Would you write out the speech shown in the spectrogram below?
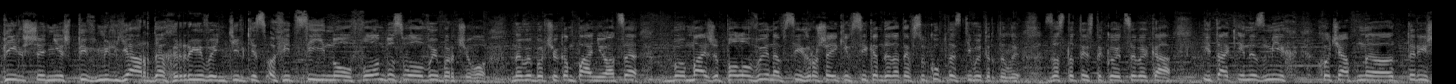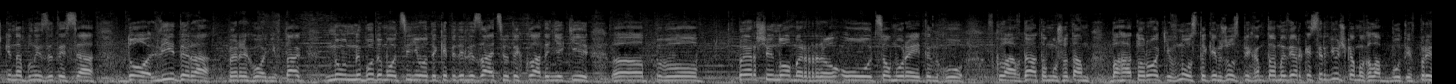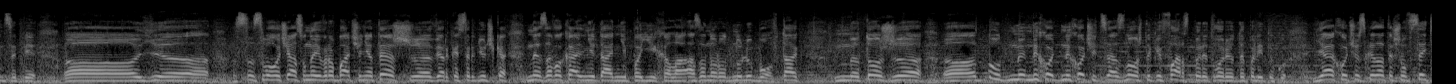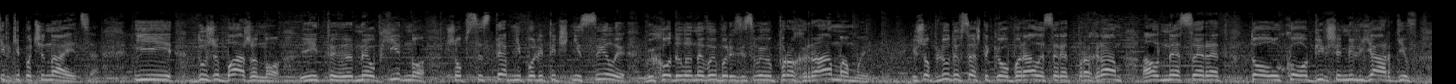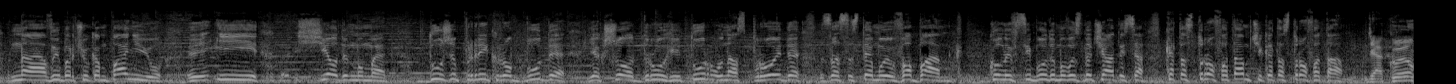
Більше ніж півмільярда гривень тільки з офіційного фонду свого виборчого на виборчу кампанію. А це майже половина всіх грошей, які всі кандидати в сукупності витратили за статистикою ЦВК. І так і не зміг, хоча б трішки наблизитися до лідера перегонів. Так ну не будемо оцінювати капіталізацію тих вкладень, які е, перший номер у цьому рейтингу вклав, да, тому що там багато років, ну з таким ж успіхом там і Вірка Сердючка могла б бути, в принципі. Е, свого часу на Євробачення теж е, Вірка Сердючка не за вокальні дані поїхала, а за народну любов. Так тож е, ну не, не, не хочеться знову ж таки фарс перетворювати політику. Я хочу сказати, що все тільки починається, і дуже бажано і необхідно, щоб системні політичні сили виходили на вибори зі своїми програмами. І щоб люди все ж таки обирали серед програм, але не серед того, у кого більше мільярдів на виборчу кампанію. Е, І ще один момент. Дуже прикро буде, якщо другий тур у нас пройде за системою Вабанк, коли всі будемо визначатися, катастрофа там чи катастрофа там. Дякую.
